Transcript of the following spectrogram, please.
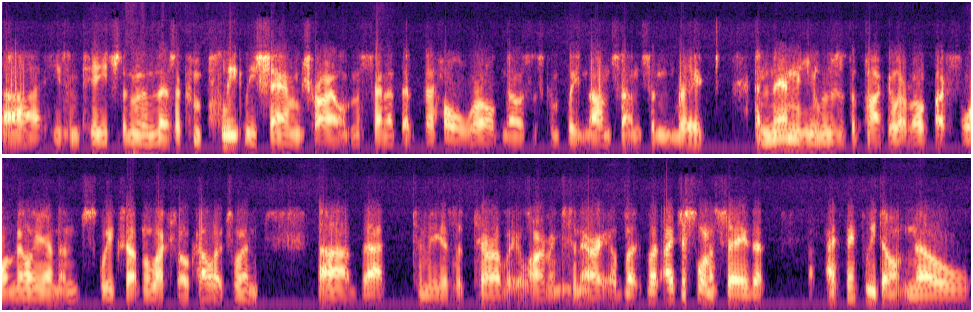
uh, he's impeached, and then there's a completely sham trial in the Senate that the whole world knows is complete nonsense and rigged. And then he loses the popular vote by four million and squeaks out an electoral college win. Uh, that to me is a terribly alarming scenario. But but I just want to say that I think we don't know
